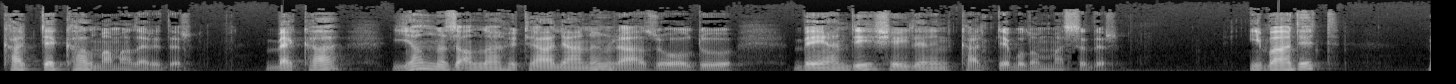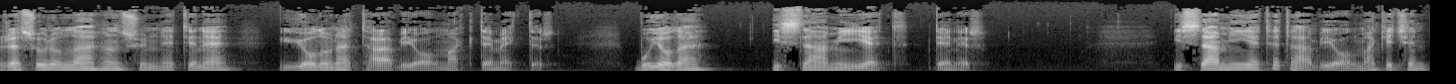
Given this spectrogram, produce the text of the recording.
kalpte kalmamalarıdır. Beka yalnız Allahü Teala'nın razı olduğu, beğendiği şeylerin kalpte bulunmasıdır. İbadet Resulullah'ın sünnetine, yoluna tabi olmak demektir. Bu yola İslamiyet denir. İslamiyete tabi olmak için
